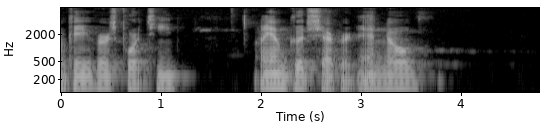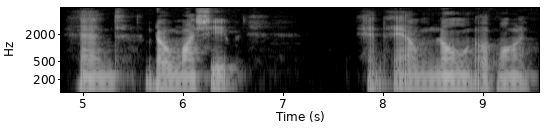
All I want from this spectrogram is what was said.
Okay, verse 14 I am good shepherd and know and know my sheep and am known of mine.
